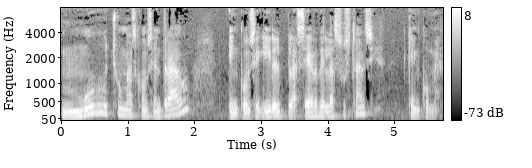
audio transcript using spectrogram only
mucho más concentrado en conseguir el placer de la sustancia que en comer.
